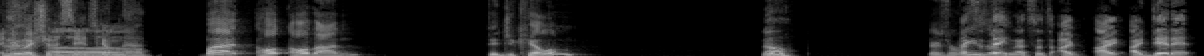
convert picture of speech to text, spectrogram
I knew I should have saved scum that. But hold hold on. Did you kill him? No, There's a that's reason. the thing. That's what I I I did it,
